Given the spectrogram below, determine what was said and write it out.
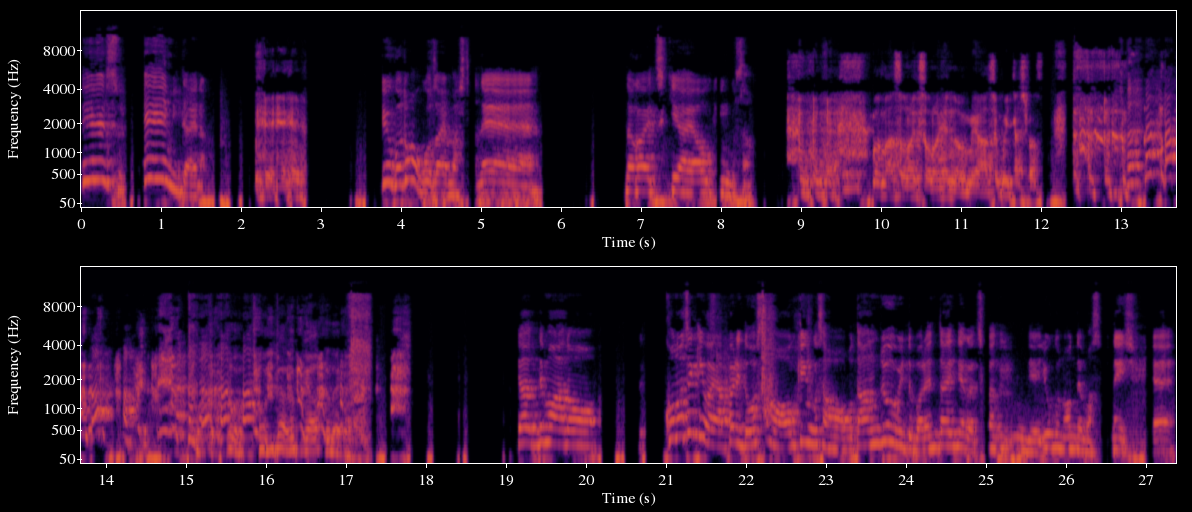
えーす、えー、みたいな。っていうこともございましたね。長い付き合い、青キングさん。まあまあ、その、その辺の埋め合わせもいたします。どんな埋め合わせだよ。いや、でもあの、この時期はやっぱりどうしても青キングさんはお誕生日とバレンタインデーが近いんでよく飲んでますよね、一緒にね。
